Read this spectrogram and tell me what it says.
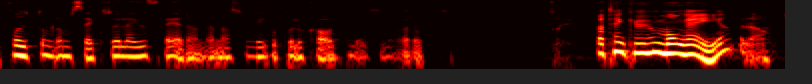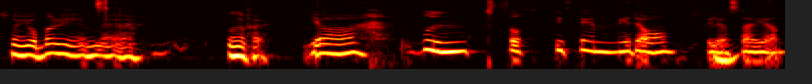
förutom de sexuella ofredandena som ligger på lokalpolisområdet. Jag tänker, hur många är det då som jobbar med ungefär? Ja, runt 45 idag skulle jag säga.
